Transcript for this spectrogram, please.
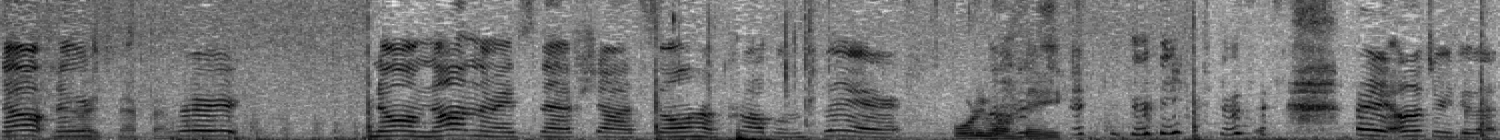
No, no, right, work. No, I'm not in the right snapshot, so I'll have problems there. 41B. Alright, I'll have to redo that.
